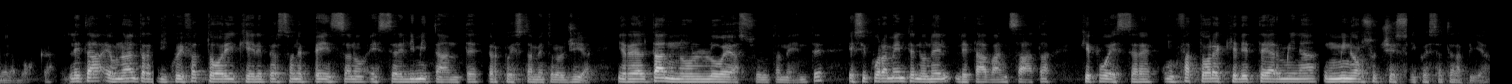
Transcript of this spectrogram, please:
della bocca. L'età è un'altra di quei fattori che le persone pensano essere limitante per questa metodologia. In realtà non lo è assolutamente e sicuramente non è l'età avanzata che può essere un fattore che determina un minor successo di questa terapia.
